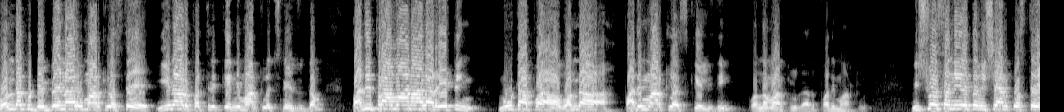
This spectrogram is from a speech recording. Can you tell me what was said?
వందకు డెబ్బై నాలుగు మార్కులు వస్తే ఈనాడు పత్రిక ఎన్ని మార్కులు వచ్చినాయి చూద్దాం. పది ప్రమాణాల రేటింగ్ నూట వంద పది మార్కుల స్కేల్ ఇది. వంద మార్కులు కాదు పది మార్కులు. విశ్వసనీయత విషయానికి వస్తే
